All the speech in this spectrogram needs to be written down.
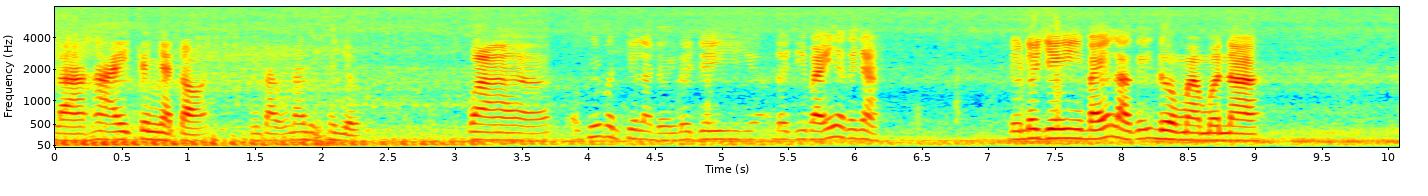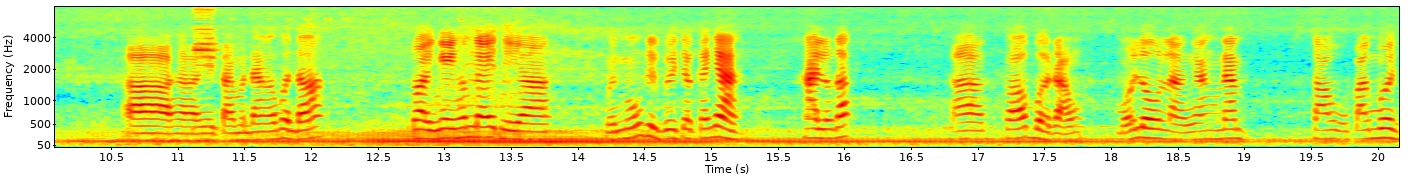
là hai căn nhà trọ hiện tại cũng đang được xây dựng. Và ở phía bên kia là đường đôi di đôi di bảy nha cả nhà. Đường đôi di bảy là cái đường mà mình à, à, à, hiện tại mình đang ở bên đó. Rồi ngày hôm nay thì à, mình muốn review cho cả nhà hai lô đất. À, có bờ rộng mỗi lô là ngang 5 sau 30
